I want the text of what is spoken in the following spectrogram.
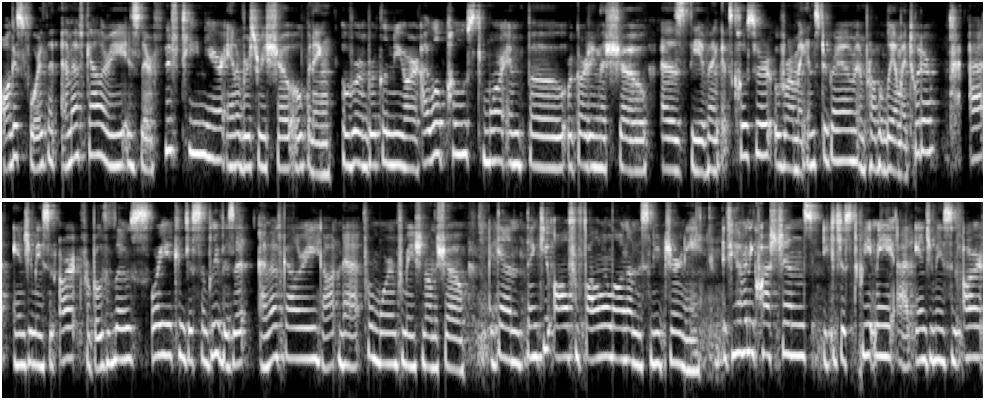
August 4th at MF Gallery is their 15 year anniversary show opening over in Brooklyn, New York. I will post more info regarding this show as the event gets closer over on my Instagram and probably on my Twitter at Angie Mason Art for both of those, or you can just simply visit mfgallery.net for more information on the show. Again, thank you all for following along on this new journey. If you have any questions, you can just tweet me at Angie Mason Art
